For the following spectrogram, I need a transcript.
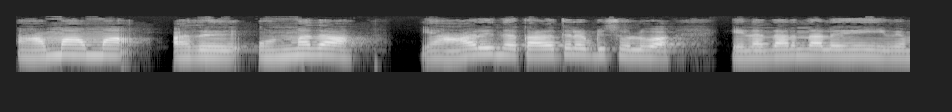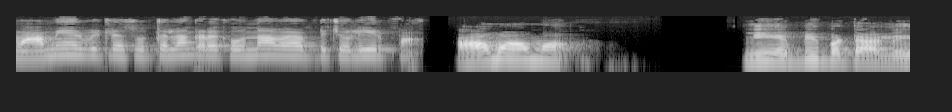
ஆமாம் ஆமாம் அது உண்மைதான். யார் இந்த காலத்தில் அப்படி சொல்லுவா? என்னதான் இருந்தாலும் இவன் மாமியார் வீட்டில் சொத்தெல்லாம் கிடக்கும் தான் அவன் அப்படி சொல்லியிருப்பான். ஆமா ஆமா. நீ எப்படிப்பட்ட ஆளு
